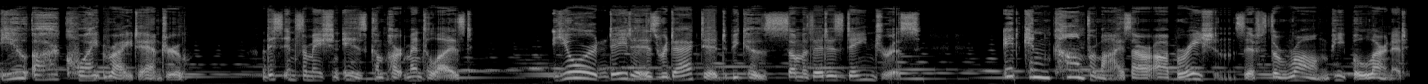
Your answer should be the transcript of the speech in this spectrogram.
You are quite right, Andrew. This information is compartmentalized. Your data is redacted because some of it is dangerous. It can compromise our operations if the wrong people learn it.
